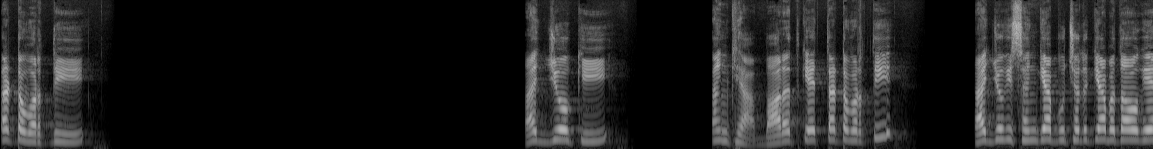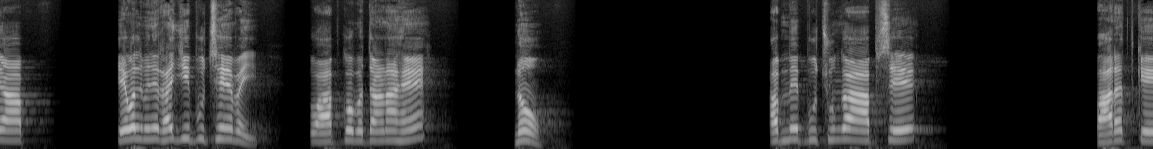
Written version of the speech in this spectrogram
तटवर्ती राज्यों की संख्या। भारत के तटवर्ती राज्यों की संख्या पूछे तो क्या बताओगे आप? केवल मैंने राज्य पूछे हैं भाई तो आपको बताना है नौ। अब मैं पूछूँगा आपसे, भारत के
